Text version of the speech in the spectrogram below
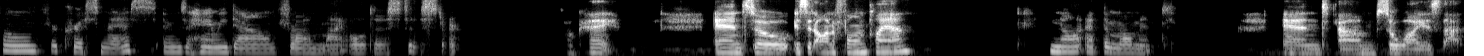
phone for Christmas. It was a hand me down from my oldest sister. Okay. And so is it on a phone plan? Not at the moment. And um, so why is that?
